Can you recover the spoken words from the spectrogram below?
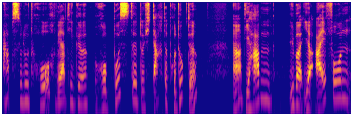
absolut hochwertige, robuste, durchdachte Produkte. Ja, die haben über ihr iPhone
